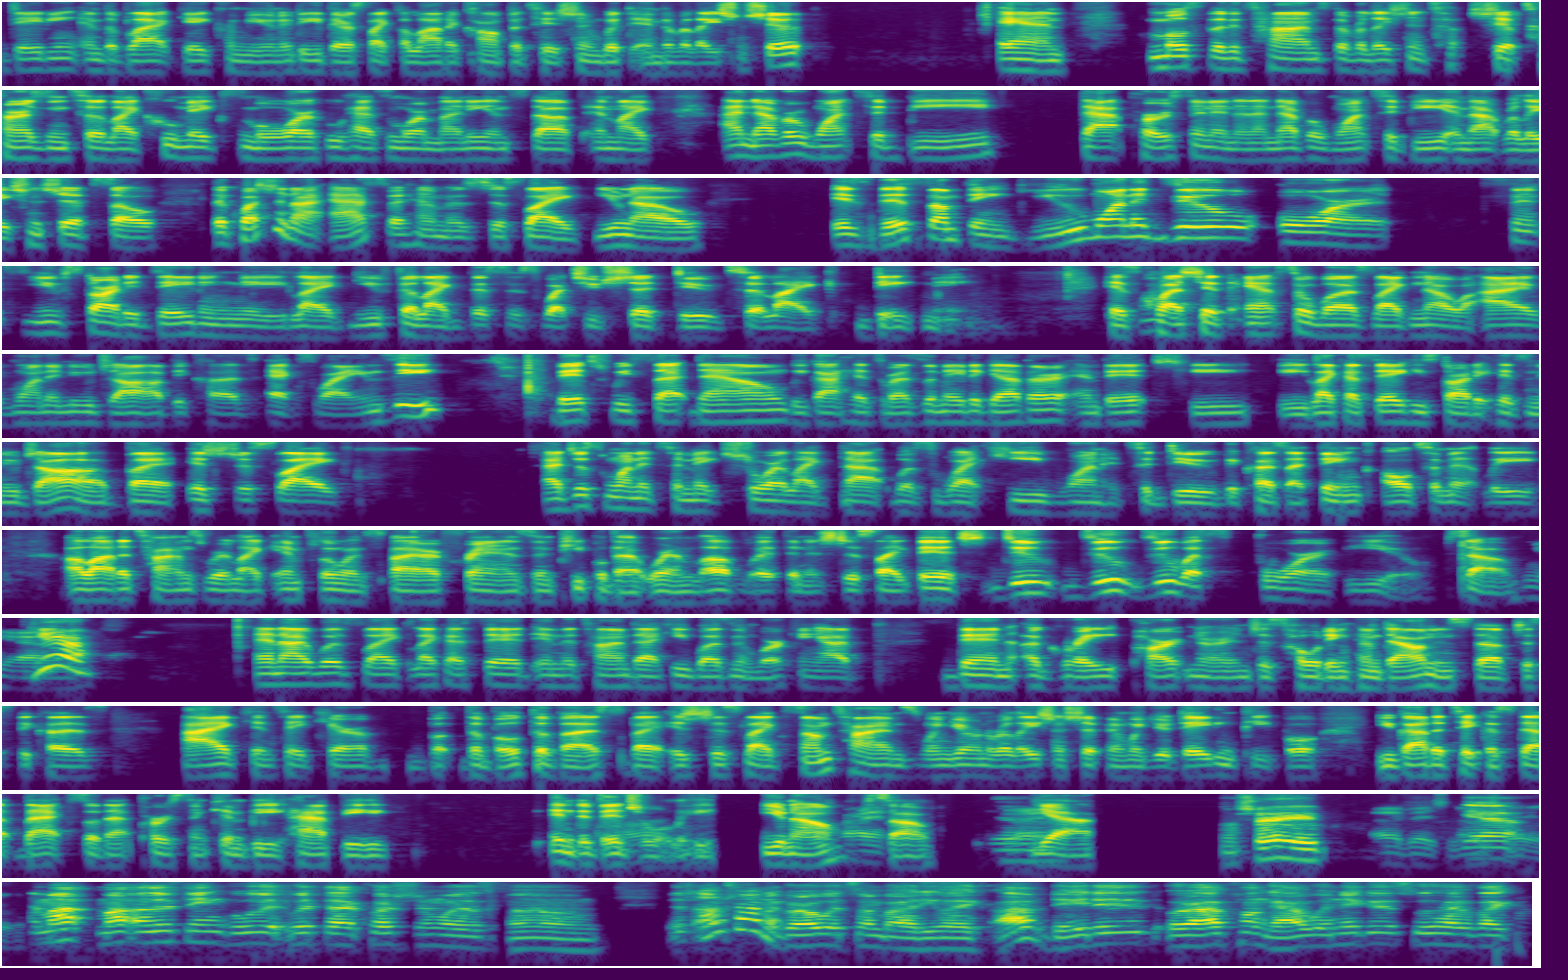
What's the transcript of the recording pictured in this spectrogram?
dating in the black gay community there's like a lot of competition within the relationship. And most of the times the relationship turns into like who makes more who has more money and stuff. And like i never want to be that person and and i never want to be in that relationship. So the question i asked for him is just like you know is this something you want to do? Or since you've started dating me like you feel like this is what you should do to like date me? His mm-hmm. question his answer was like no i want a new job because x y and z bitch we sat down we got his resume together and bitch he, he like i said he started his new job. But it's just like i just wanted to make sure like that was what he wanted to do because i think ultimately a lot of times we're like influenced by our friends and people that we're in love with. And it's just like bitch do do do what's for you. So Yeah. yeah. And i was like like i said in the time that he wasn't working i've been a great partner and just holding him down and stuff just because I can take care of b- the both of us. But it's just like sometimes when you're in a relationship and when you're dating people, you got to take a step back so that person can be happy individually, you know? Right. So, Yeah. yeah. No shade. Hey, no Yeah. shade. And my, my other thing with, with that question was um is I'm trying to grow with somebody. Like I've dated or I've hung out with niggas who have like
